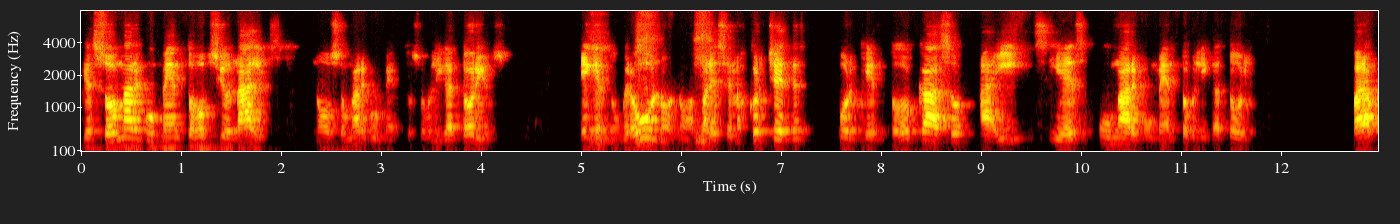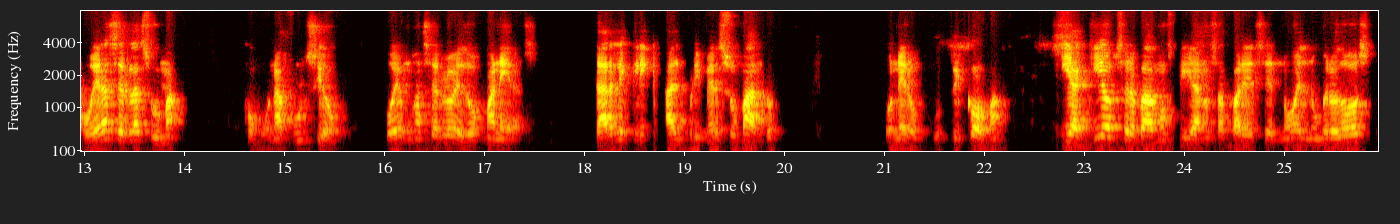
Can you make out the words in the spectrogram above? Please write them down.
que son argumentos opcionales, no son argumentos obligatorios. En el número uno no aparecen los corchetes porque en todo caso ahí sí es un argumento obligatorio. Para poder hacer la suma con una función, podemos hacerlo de dos maneras darle clic al primer sumando, poner un punto y coma, y aquí observamos que ya nos aparece no el número 2,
